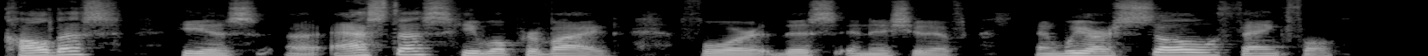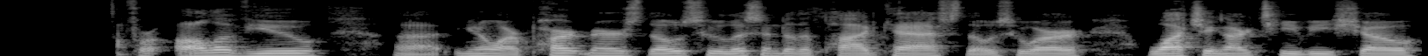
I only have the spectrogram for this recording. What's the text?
called us. He has uh, asked us. He will provide for this initiative. And we are so thankful for all of you, uh, you know, our partners, those who listen to the podcast, those who are watching our TV show.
